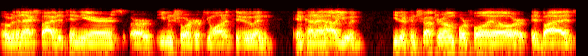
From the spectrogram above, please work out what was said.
over the next five to ten years, or even shorter if you wanted to, and and kind of how you would either construct your own portfolio or advise,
